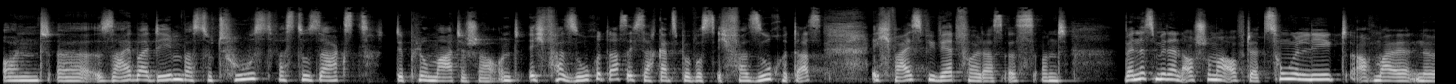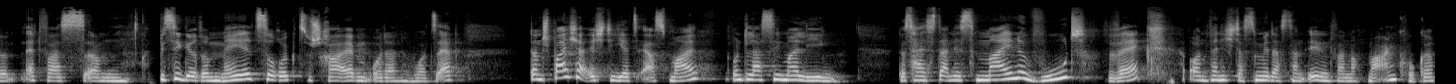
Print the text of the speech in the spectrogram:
und äh, sei bei dem, was du tust, was du sagst, diplomatischer. Und ich versuche das, ich sage ganz bewusst, ich versuche das. Ich weiß, wie wertvoll das ist. Und wenn es mir dann auch schon mal auf der Zunge liegt, auch mal eine etwas ähm, bissigere Mail zurückzuschreiben oder eine WhatsApp, dann speichere ich die jetzt erstmal und lass sie mal liegen. Das heißt, dann ist meine Wut weg und wenn ich das, mir das dann irgendwann nochmal angucke,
